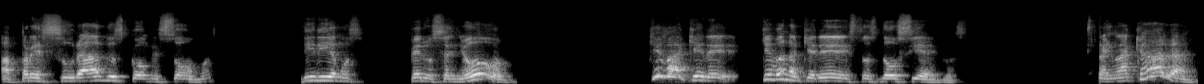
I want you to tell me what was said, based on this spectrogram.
Apresurados como somos, diríamos, pero Señor, ¿qué va a querer? ¿Qué van a querer estos dos ciegos? Está en la cara.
